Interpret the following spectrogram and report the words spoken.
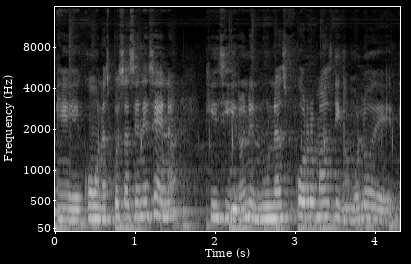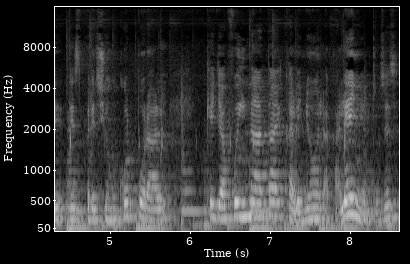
eh, con unas puestas en escena que incidieron en unas formas, digámoslo, de, de, expresión corporal que ya fue innata del caleño de la caleña. Entonces,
